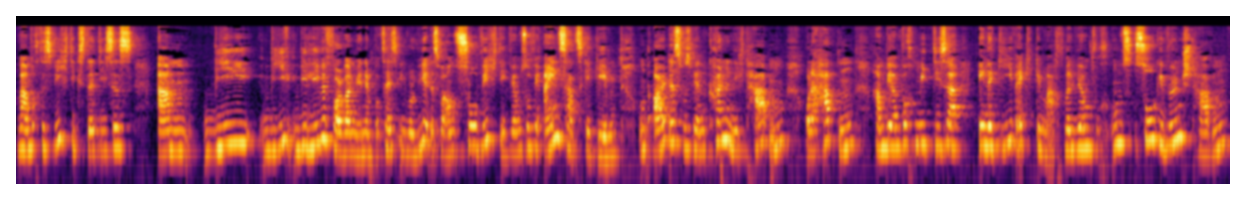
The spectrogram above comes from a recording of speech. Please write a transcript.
war einfach das Wichtigste dieses ähm, wie, wie, wie liebevoll waren wir in den Prozess involviert. Es war uns so wichtig, wir haben so viel Einsatz gegeben und all das, was wir an Können nicht haben oder hatten, haben wir einfach mit dieser Energie weggemacht, weil wir einfach uns so gewünscht haben,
